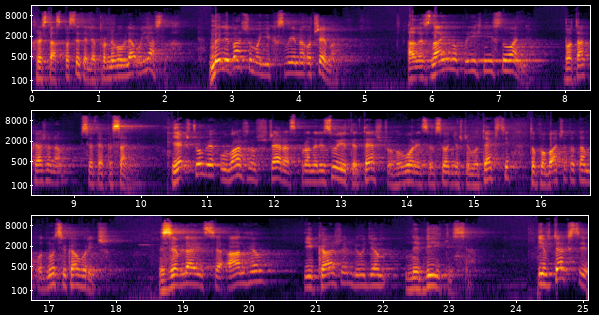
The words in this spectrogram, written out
Христа Спасителя, про немовля у яслах. Ми не бачимо їх своїми очима, але знаємо про їхнє існування, бо так каже нам Святе Писання. Якщо ви уважно ще раз проаналізуєте те, що говориться в сьогоднішньому тексті, то побачите там одну цікаву річ. З'являється ангел і каже людям: не бійтеся. І в тексті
